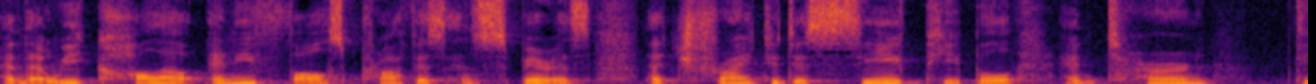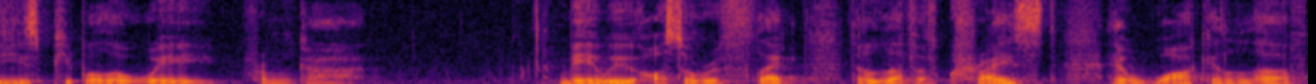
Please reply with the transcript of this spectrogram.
and that we call out any false prophets and spirits that try to deceive people and turn these people away from God. May we also reflect the love of Christ and walk in love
